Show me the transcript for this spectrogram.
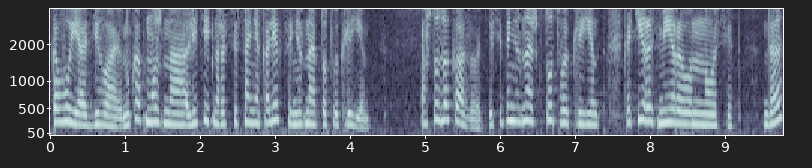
кого я одеваю. Ну, как можно лететь на расписание коллекции, не зная, кто твой клиент? А что заказывать? Если ты не знаешь, кто твой клиент, какие размеры он носит, да?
